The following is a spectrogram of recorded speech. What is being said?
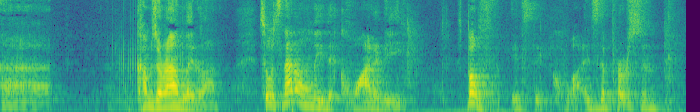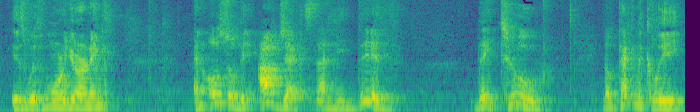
uh, comes around later on, so it's not only the quantity, it's both. It's the it's the person is with more yearning, and also the objects that he did, they too, you know, technically,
